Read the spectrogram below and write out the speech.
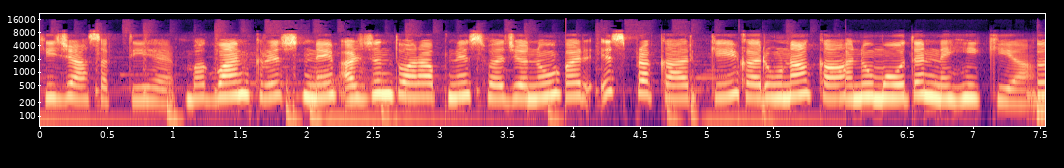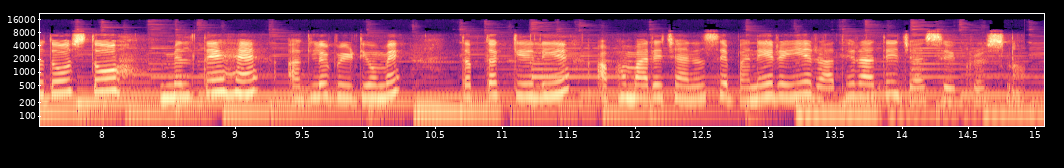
की जा सकती है। भगवान कृष्ण ने अर्जुन द्वारा अपने स्वजनों पर इस प्रकार की करुणा का अनुमोदन नहीं किया। तो दोस्तों, मिलते हैं अगले वीडियो में। तब तक के लिए आप हमारे चैनल से बने रहिए। राधे राधे जय श्री कृष्ण।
